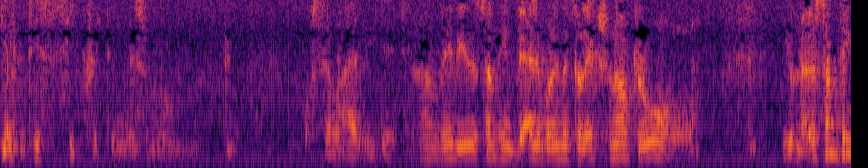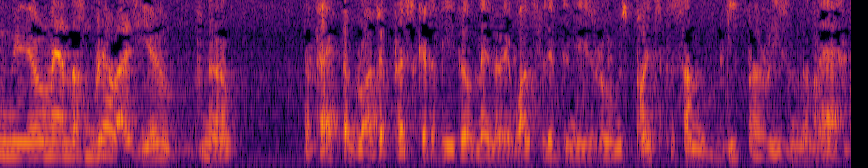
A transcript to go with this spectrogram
guilty secret in this room. Or so I read it. Well, maybe there's something valuable in the collection after all. You know, something the old man doesn't realize he owns. No. The fact that Roger Prescott of evil memory once lived in these rooms points to some deeper reason than that.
